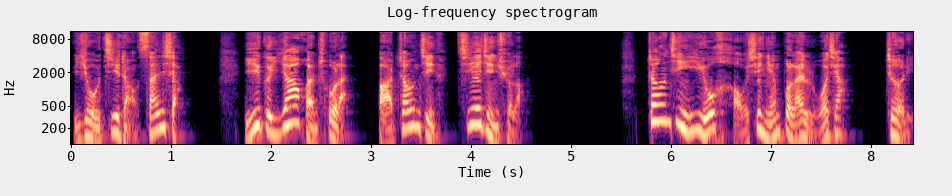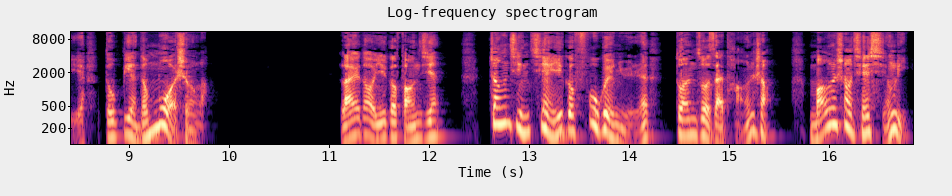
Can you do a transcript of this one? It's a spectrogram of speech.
又击掌三下，一个丫鬟出来把张晋接进去了。张晋已有好些年不来罗家，这里都变得陌生了。来到一个房间，张晋见一个富贵女人端坐在堂上，忙上前行礼。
